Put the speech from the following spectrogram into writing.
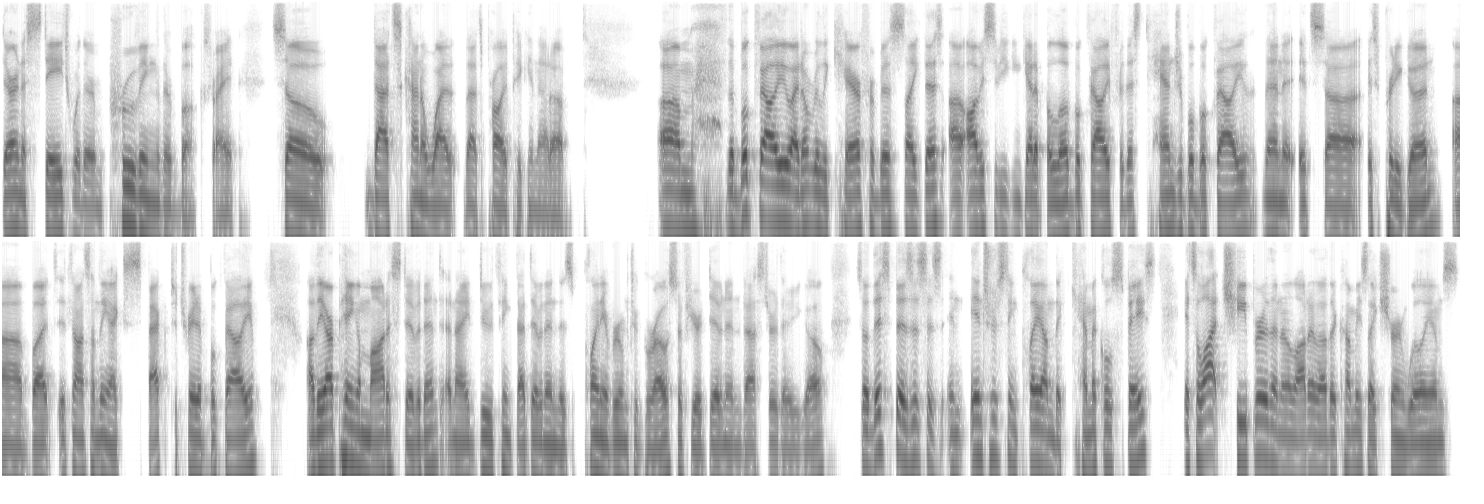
they're in a stage where they're improving their books, right? So that's kind of why that's probably picking that up. Um, the book value, I don't really care for business like this. Uh, obviously, if you can get it below book value for this tangible book value, then it, it's uh, it's pretty good. Uh, but it's not something I expect to trade at book value. Uh, they are paying a modest dividend, and I do think that dividend is plenty of room to grow. So if you're a dividend investor, there you go. So this business is an interesting play on the chemical space. It's a lot cheaper than a lot of other companies like Sherwin Williams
